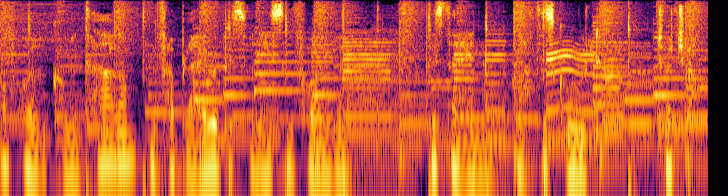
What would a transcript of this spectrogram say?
auf eure Kommentare und verbleibe bis zur nächsten Folge. Bis dahin, macht es gut. Ciao, ciao.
